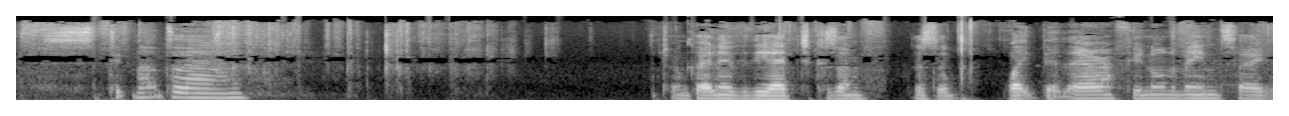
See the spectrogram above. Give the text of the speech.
Stick that down. So I'm going over the edge because I'm there's a white bit there, if you know what I mean. So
